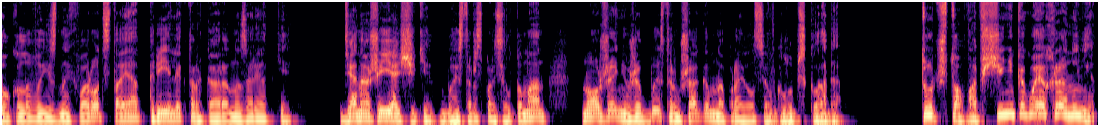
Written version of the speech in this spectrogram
Около выездных ворот стоят три электрокара на зарядке. «Где наши ящики?» — быстро спросил Туман, но Женя уже быстрым шагом направился вглубь склада. «Тут что, вообще никакой охраны нет?»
